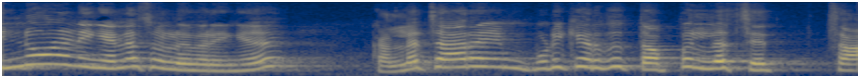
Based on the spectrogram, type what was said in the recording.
இன்னொன்று நீங்கள் என்ன சொல்ல வரீங்க? கள்ளச்சாராயம் குடிக்கிறது தப்பு இல்லை. செத் சா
